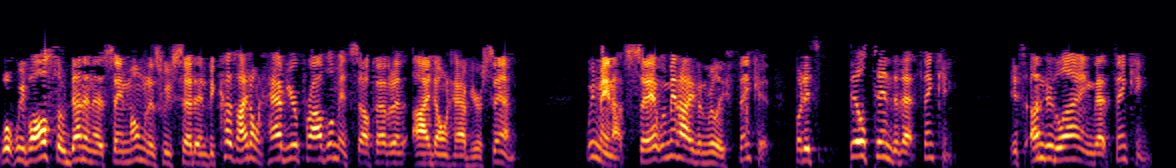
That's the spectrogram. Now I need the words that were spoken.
what we've also done in that same moment is we've said, and because I don't have your problem, it's self evident I don't have your sin. We may not say it, we may not even really think it, but it's built into that thinking. It's underlying that thinking.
